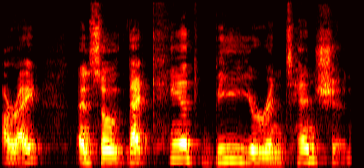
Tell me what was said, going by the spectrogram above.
All right? And so that can't be your intention.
